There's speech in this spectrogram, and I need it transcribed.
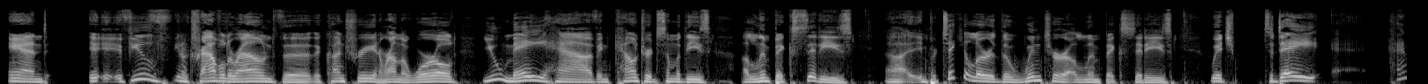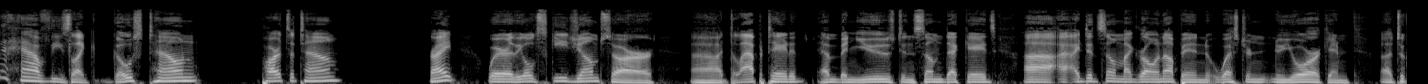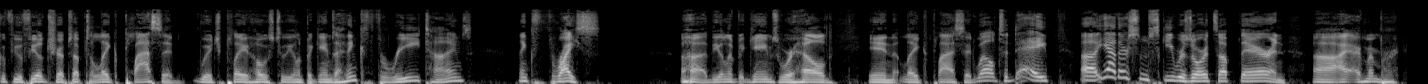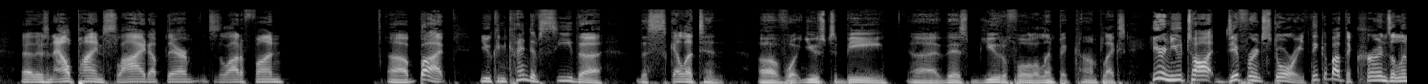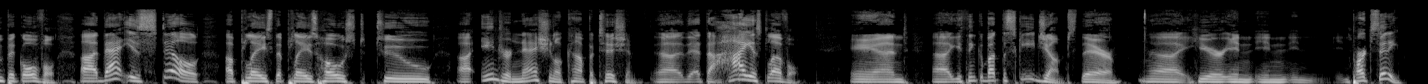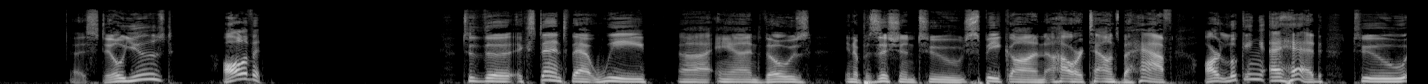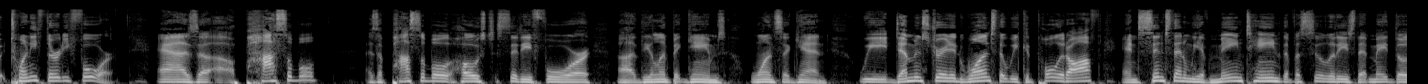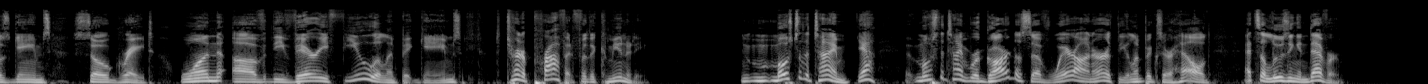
and if you've you know traveled around the, the country and around the world, you may have encountered some of these Olympic cities, uh, in particular the Winter Olympic cities, which today kind of have these like ghost town parts of town, right? Where the old ski jumps are uh, dilapidated, haven't been used in some decades. Uh, I, I, did some of my growing up in Western New York and uh, took a few field trips up to Lake Placid, which played host to the Olympic Games. I think three times, I think thrice. Uh, the Olympic Games were held in Lake Placid. Well, today, uh, yeah, there's some ski resorts up there, and uh, I, I, remember there's an alpine slide up there. It's a lot of fun. but you can kind of see the the skeleton of what used to be uh, this beautiful Olympic complex. Here in Utah, different story. Think about the Kearns Olympic Oval. Uh, that is still a place that plays host to uh, international competition uh, at the highest level. And uh, you think about the ski jumps there here in, in, in, in, Park City. still used, all of it. To the extent that we and those in a position to speak on our town's behalf are looking ahead to 2034 as a, a possible as a possible host city for uh, the Olympic Games once again. We demonstrated once that we could pull it off, and since then we have maintained the facilities that made those games so great. One of the very few Olympic Games to turn a profit for the community. M- most of the time, yeah, most of the time, regardless of where on earth the Olympics are held, that's a losing endeavor,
